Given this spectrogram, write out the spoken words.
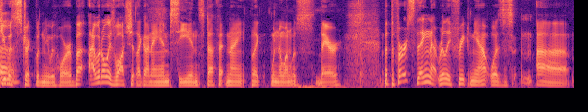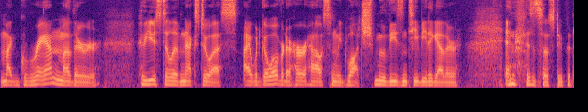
she Oh. was strict with me with horror, but I would always watch it like on AMC and stuff at night, like when no one was there. But the first thing that really freaked me out was uh, my grandmother, who used to live next to us. I would go over to her house and we'd watch movies and TV together. And this is so stupid,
